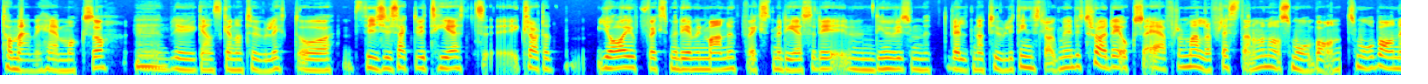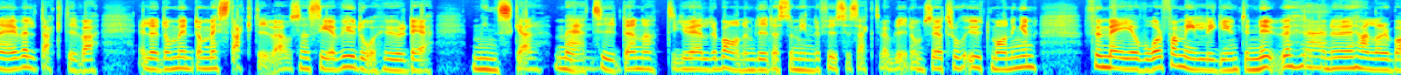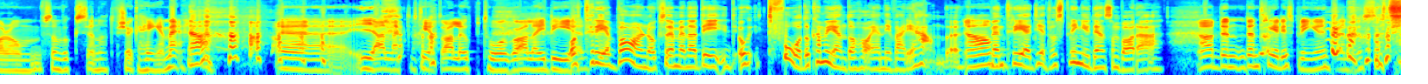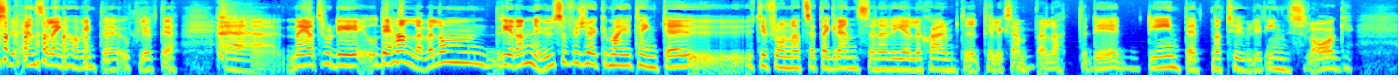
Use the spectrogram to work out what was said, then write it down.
tar med mig hem också. Eh, Det blir ganska naturligt. Och fysisk aktivitet, är klart att jag är uppväxt med det, min man är uppväxt med det, så det, det är liksom ett väldigt naturligt inslag. Men det tror jag det också är från de allra flesta när man har små barn. Små barn är väldigt aktiva, eller de är de mest aktiva. Och sen ser vi ju då hur det minskar med tiden. Att ju äldre barnen blir desto mindre fysiskt aktiva blir de. Så jag tror utmaningen för mig och vår familj ligger ju inte nu. Utan nu handlar det bara om som vuxen att försöka hänga med. eh, I alla aktiviteter och alla upptåg och alla idéer. Och tre barn också. Jag menar, det är, och två, då kan man ju ändå ha en i varje hand. Ja. Men tredje, då springer ju den som bara... Ja, den, den tredje springer inte ännu, så att, än så länge har vi inte upplevt det. Eh, men jag tror det, och det handlar väl om, redan nu så försöker man ju tänka utifrån att sätta gränser när det gäller skärmtid till exempel. Att det, det är inte ett naturligt inslag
